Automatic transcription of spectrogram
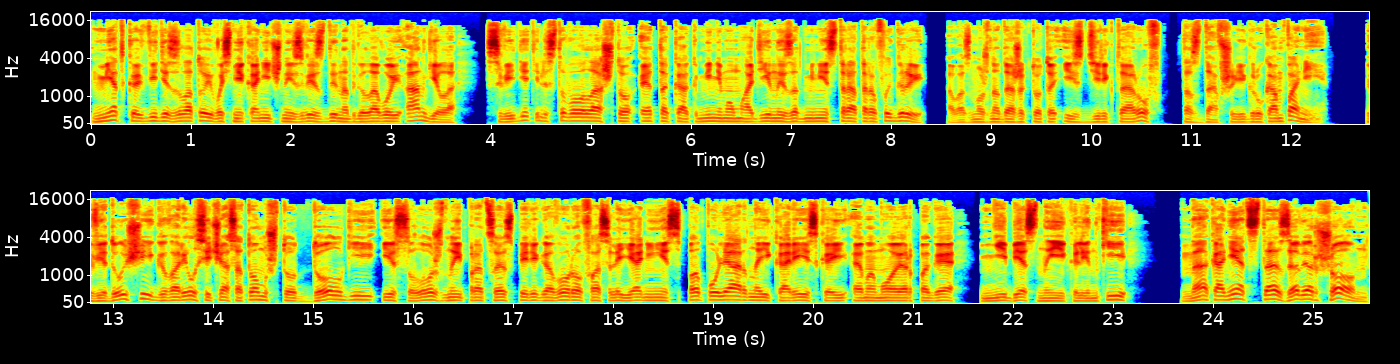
Метка в виде золотой восьмиконечной звезды над головой ангела свидетельствовала, что это как минимум один из администраторов игры, а возможно даже кто-то из директоров, создавший игру компании. Ведущий говорил сейчас о том, что долгий и сложный процесс переговоров о слиянии с популярной корейской ММО-РПГ «Небесные клинки» наконец-то завершен,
